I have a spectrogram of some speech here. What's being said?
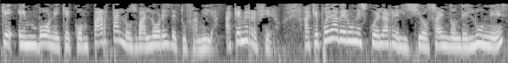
que embone, que comparta los valores de tu familia. ¿A qué me refiero? A que puede haber una escuela religiosa en donde lunes,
